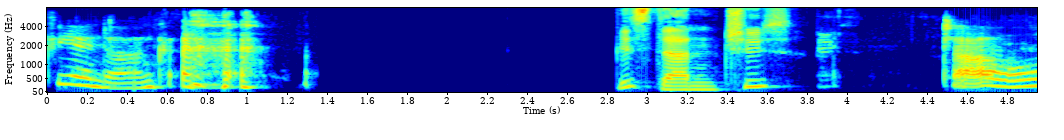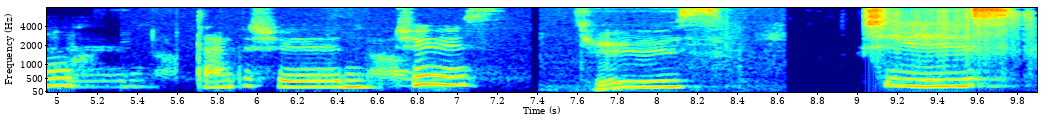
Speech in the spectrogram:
Vielen Dank. Bis dann. Tschüss. Ciao. Dankeschön. Tschüss. Tschüss. Tschüss.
